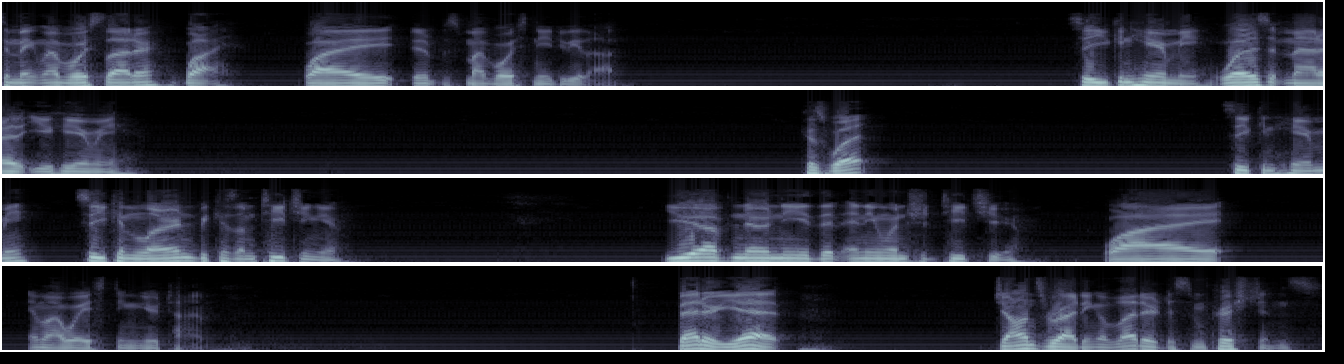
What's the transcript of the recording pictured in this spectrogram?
To make my voice louder? Why? Why does my voice need to be loud? So you can hear me. What does it matter that you hear me? Because what? So you can hear me? So you can learn because I'm teaching you. You have no need that anyone should teach you. Why am I wasting your time? Better yet, John's writing a letter to some Christians.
